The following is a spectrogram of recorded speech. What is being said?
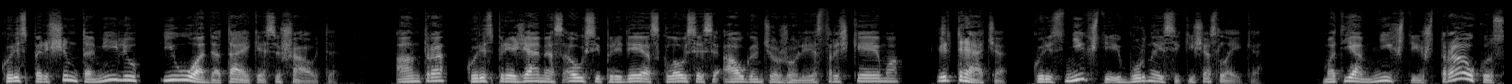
kuris per šimtą mylių į uodą taikėsi šauti. Antrą, kuris prie žemės ausį pridėjęs klausėsi augančio žolės traškėjimo. Ir trečią, kuris nykštį į burną įsikišęs laikė. Mat jam nykštį ištraukus,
